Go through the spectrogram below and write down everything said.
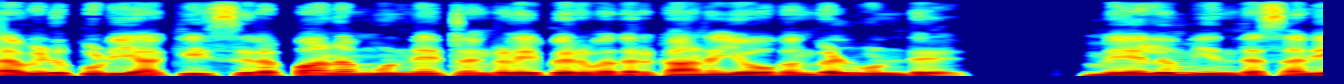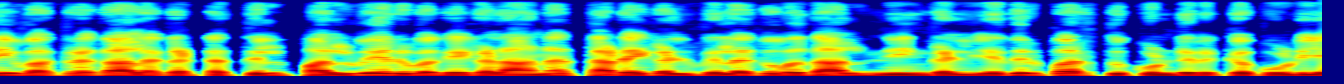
தவிடுபொடியாக்கி சிறப்பான முன்னேற்றங்களை பெறுவதற்கான யோகங்கள் உண்டு. மேலும் இந்த சனி வக்ரகாலகட்டத்தில் பல்வேறு வகைகளான தடைகள் விலகுவதால் நீங்கள் எதிர்பார்த்து கொண்டிருக்கக்கூடிய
